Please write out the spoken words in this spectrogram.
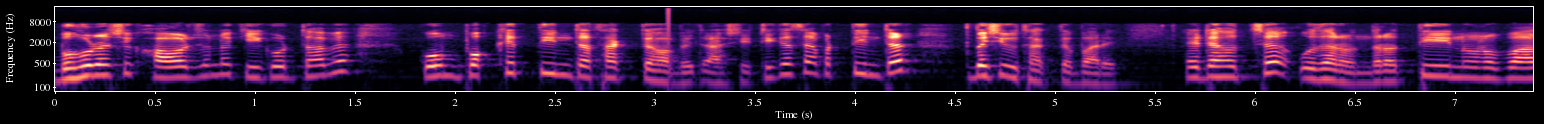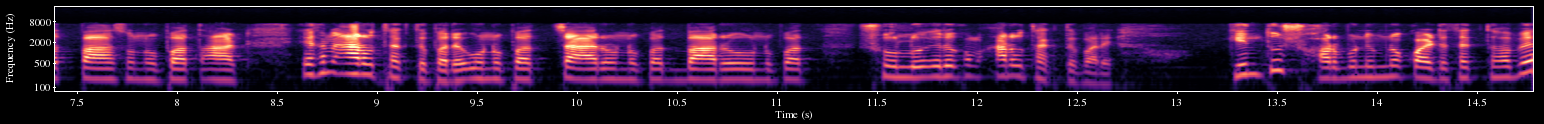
বহুরাশিক হওয়ার জন্য কি করতে হবে? কমপক্ষে তিনটা থাকতে হবে রাশি, ঠিক আছে? আবার তিনটার বেশিও থাকতে পারে। এটা হচ্ছে উদাহরণ। ধরো তিন অনুপাত, পাঁচ অনুপাত, আট, এখানে আরও থাকতে পারে। অনুপাত চার, অনুপাত বারো, অনুপাত ষোলো, এরকম আরও থাকতে পারে। কিন্তু সর্বনিম্ন কয়টা থাকতে হবে?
